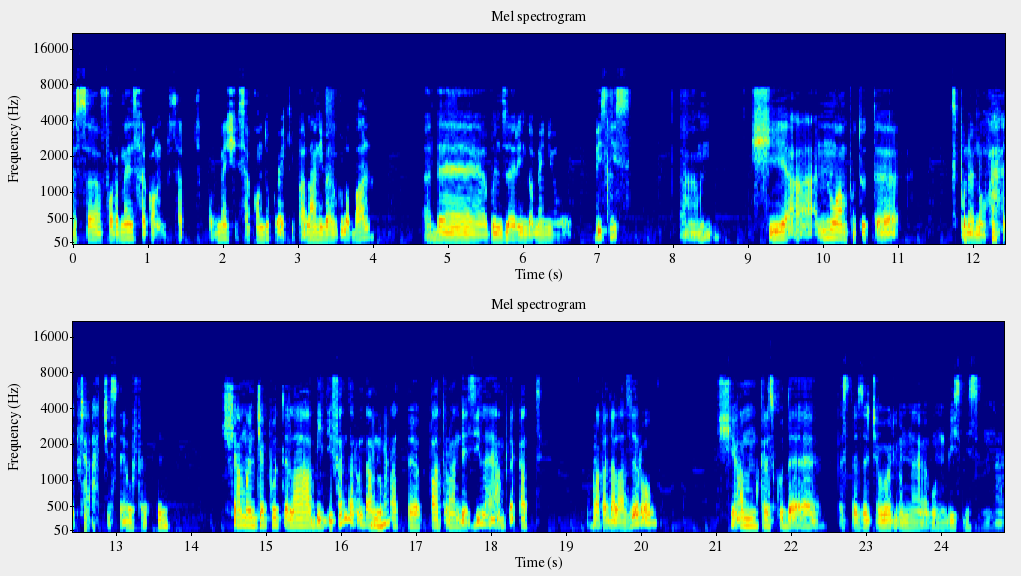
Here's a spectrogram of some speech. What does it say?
să formez, să, să formez și să conduc o echipă la nivel global de vânzări în domeniul business um, și nu am putut spune nu aceste oferte. Și am început la Bitdefender unde am uh-huh. lucrat patru ani de zile, am plecat aproape de la zero și am crescut de peste 10 ori un, un business în,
